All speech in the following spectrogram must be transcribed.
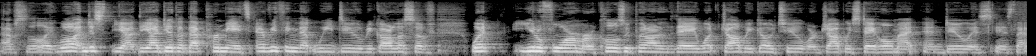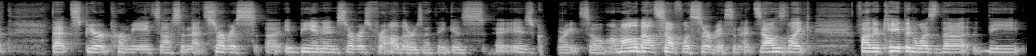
Absolutely. Well, and just yeah, the idea that that permeates everything that we do, regardless of what uniform or clothes we put on in the day, what job we go to, or job we stay home at and do, is is that that spirit permeates us, and that service, uh, being in service for others, I think is is great. So I'm all about selfless service, and it sounds like Father Kapaun was the the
